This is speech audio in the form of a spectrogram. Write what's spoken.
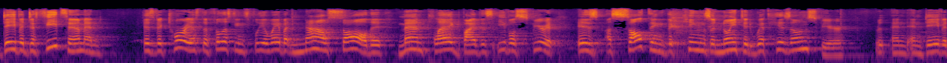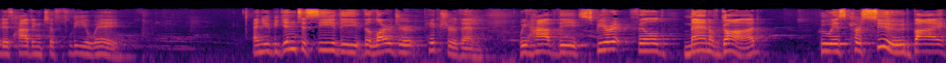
David defeats him and is victorious. The Philistines flee away. But now Saul, the man plagued by this evil spirit, is assaulting the king's anointed with his own spear and, and David is having to flee away. And you begin to see the, the larger picture then. We have the spirit filled man of God who is pursued by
